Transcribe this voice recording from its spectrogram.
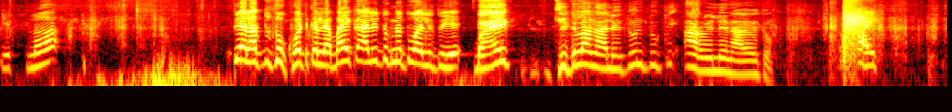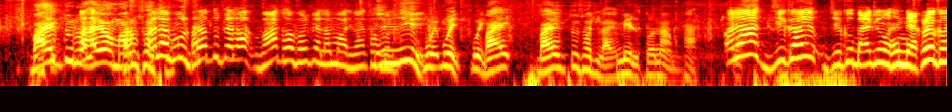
એટલે પેલા તું શું ખોટ કરી લે? બાઈક આલી તું કે નતું આલી તું એ? બાઈક જીગલા ના આલ્યું તું ને તું કી આરોય લઈને આવ્યો તો બાઈક. બાઈક તું લાયો મારું અલે સોચ. ભૂલ થા તું પેલા વાત હોભળ પેલા મારી વાત હો બોય બોય બોલ બાઈક બાઈક તું સોચ લાયો. મેલ તો નામ. હા. અરે આ જીગાઈ જીગો બાઈક લઈને નીકળ્યો કે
